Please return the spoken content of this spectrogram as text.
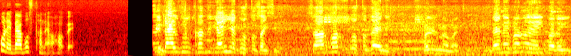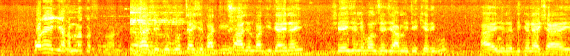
করে ব্যবস্থা নেওয়া হবে। তারপর গোস্ত দেয় নাই হলির মামায়। দেয় নাই এইবার ওই পরে ইয়ে হামলা করছে দোকানে না সে গোদ চাইছে বাকি মহাজন বাকি দেয় নাই। সেই জন্য বলছে যে আমি দেখে দিব। আর এই জন্য বিকেলে আইসা এই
